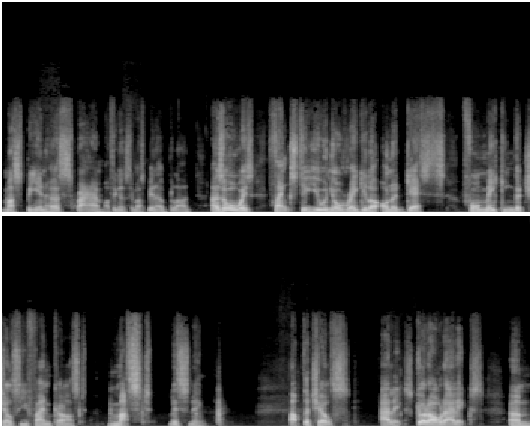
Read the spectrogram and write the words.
Must be in her spam. I think it must be in her blood. As always, thanks to you and your regular honoured guests for making the Chelsea fancast must listening. Up the Chelsea, Alex. Good old Alex. Um,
